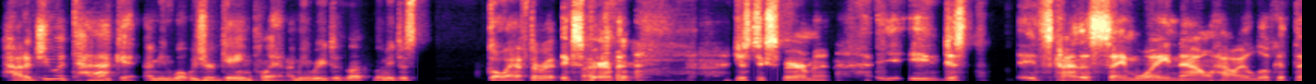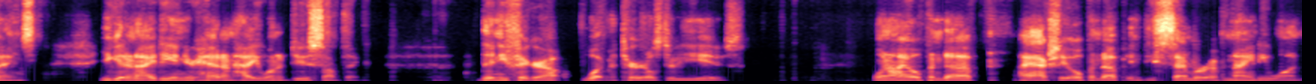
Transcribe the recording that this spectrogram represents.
how did you attack it? I mean, what was your game plan? I mean, were you just, let, let me just go after it. experiment. Just experiment. You, you just it's kind of the same way now how i look at things. You get an idea in your head on how you want to do something. Then you figure out what materials do you use. When i opened up i actually opened up in december of 91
